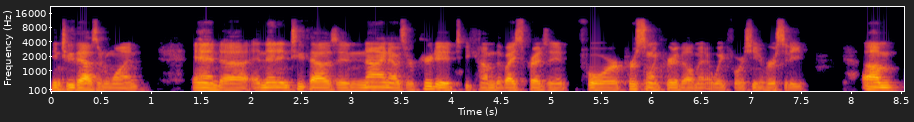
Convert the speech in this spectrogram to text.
in 2001. And uh, and then in 2009, I was recruited to become the vice president for personal and career development at Wake Forest University. Um,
